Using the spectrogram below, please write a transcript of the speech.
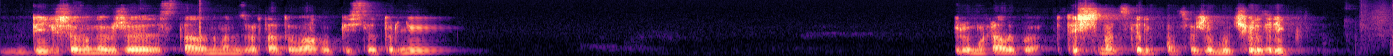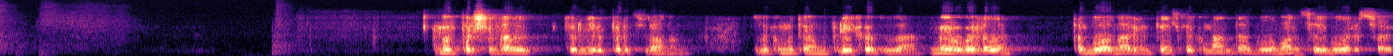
більше вони вже стали на мене звертати увагу після турніру. Ми грали б 2017 рік, це вже був через рік. Ми вперше грали турнір перед сезоном з локомотивом. Приїхали туди. Ми його виграли. Там була одна аргентинська команда, була Монца і була Росові.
